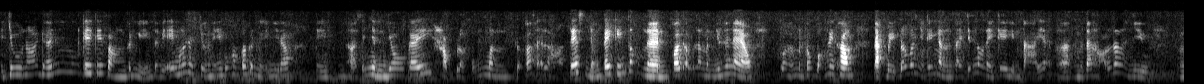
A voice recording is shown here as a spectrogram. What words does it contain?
thì chưa nói đến cái cái phần kinh nghiệm. Tại vì em mới ra trường thì em cũng không có kinh nghiệm gì đâu. Thì họ sẽ nhìn vô cái học lực của mình rồi có thể là họ test những cái kiến thức nền coi thử là mình như thế nào coi thử mình có vững hay không. Đặc biệt đối với những cái ngành tài chính đâu này kia hiện tại á, là người ta hỏi rất là nhiều ừ,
